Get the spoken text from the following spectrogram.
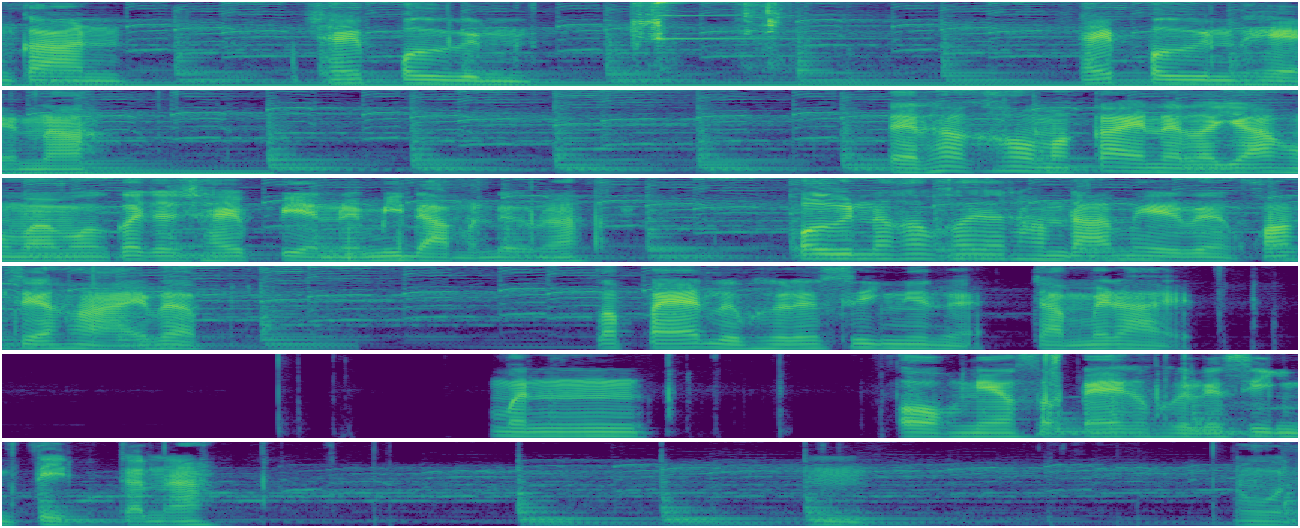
ำการใช้ปืน ใช้ปืนแทนนะ แต่ถ้าเข้ามาใกล้ในระยะของมันมันก็จะใช้เปลี่ยนเป็นมีดดาบเหมือนเดิมนะ ปืนนะครับเขาจะทำดาเมจแบบความเสียหายแบบสเปซหรือเพอร์เรซิ่งนี่แหละจำไม่ได้ มันออกแนวสเปซกับเพอร์เรซิ่งติดกันนะอืมนู่น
